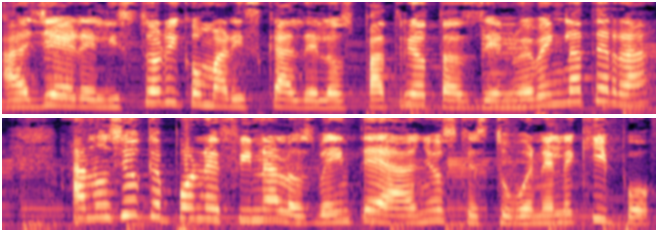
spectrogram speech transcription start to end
Ayer el histórico mariscal de los Patriotas de Nueva Inglaterra anunció que pone fin a los 20 años que estuvo en el equipo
